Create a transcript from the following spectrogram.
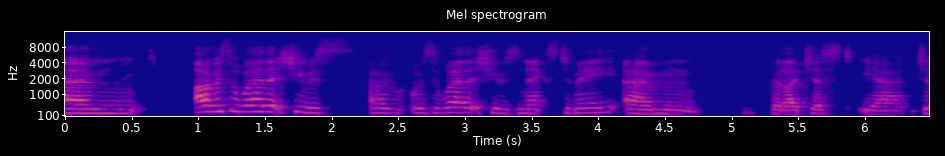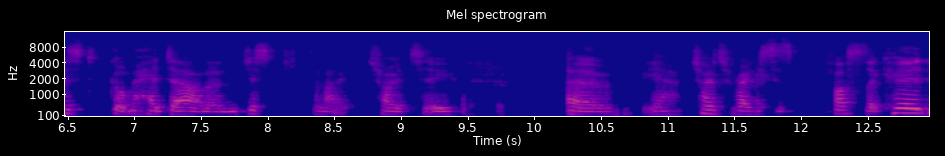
Um I was aware that she was I was aware that she was next to me. Um but I just yeah, just got my head down and just like tried to uh, yeah, tried to race as fast as I could.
